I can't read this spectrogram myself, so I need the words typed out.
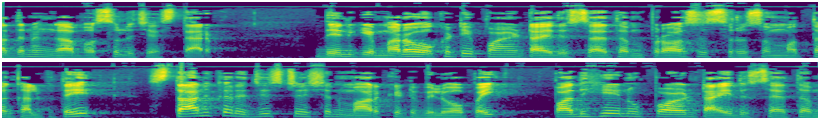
అదనంగా వసూలు చేస్తారు. దీనికి మరో ఒకటి పాయింట్ ఐదు శాతం ప్రాసెస్ రుసుం మొత్తం కలిపితే స్థానిక రిజిస్ట్రేషన్ మార్కెట్ విలువపై పదిహేను పాయింట్ ఐదు శాతం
